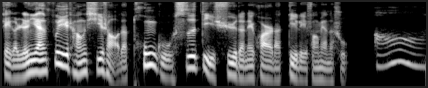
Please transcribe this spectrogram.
这个人烟非常稀少的通古斯地区的那块的地理方面的书。哦，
